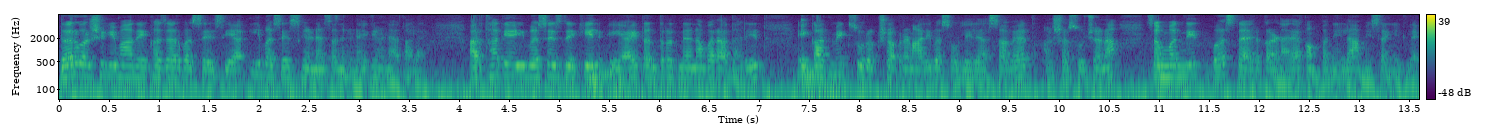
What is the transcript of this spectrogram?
दरवर्षी किमान एक हजार बसेस या ई बसेस घेण्याचा निर्णय घेण्यात आला आहे अर्थात या ई बसेस देखील ए आय तंत्रज्ञानावर आधारित एकात्मिक सुरक्षा प्रणाली बसवलेल्या असाव्यात अशा सूचना संबंधित बस तयार करणाऱ्या कंपनीला आम्ही सांगितल्या.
